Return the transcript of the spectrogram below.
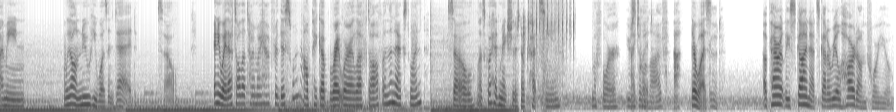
I mean, we all knew he wasn't dead, so. Anyway, that's all the time I have for this one. I'll pick up right where I left off on the next one. So let's go ahead and make sure there's no cutscene before You're I still quit. alive? Ah, there was. Good. Apparently, Skynet's got a real hard on for you.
